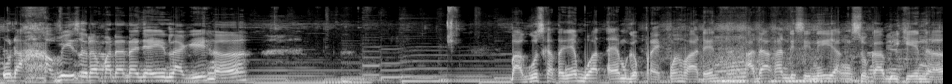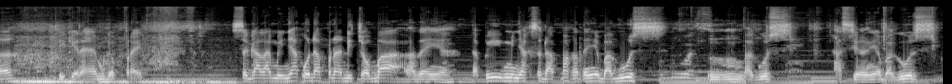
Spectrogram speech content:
udah habis udah pada nanyain lagi heh. bagus katanya buat ayam geprek mah Pak Aden. Ada kan di sini yang suka bikin heh, bikin ayam geprek. Segala minyak udah pernah dicoba katanya. Tapi minyak sedap mah katanya bagus. Mm, bagus. Hasilnya bagus.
